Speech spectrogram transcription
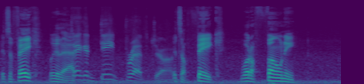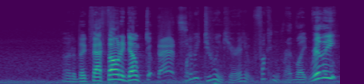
It's a fake. Look at that. Take a deep breath, Jon. It's a fake. What a phony. What a big fat phony. Don't. That's What are we doing here? Anyway, fucking red light. Really?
